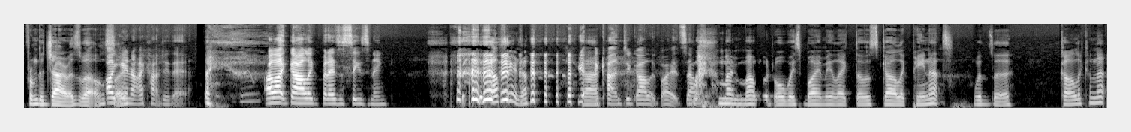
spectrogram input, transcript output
from the jar as well. Oh so- yeah, no, I can't do that. I like garlic, but as a seasoning. Oh, fair enough. yeah, I can't do garlic by itself. my mum would always buy me like those garlic peanuts with the garlic in it,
